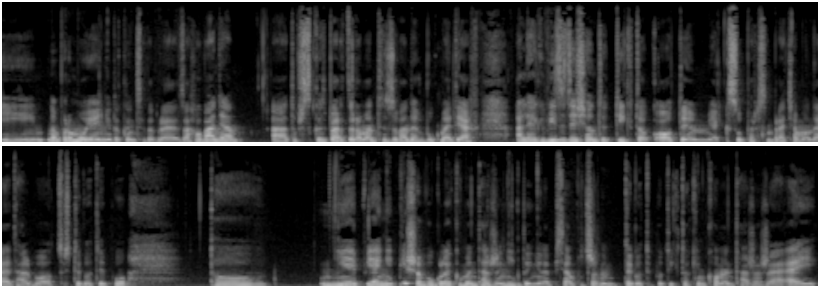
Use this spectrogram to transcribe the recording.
i no promuje nie do końca dobre zachowania a to wszystko jest bardzo romantyzowane w bookmediach, ale jak widzę dziesiąty TikTok o tym, jak super są bracia Monet albo coś tego typu, to nie, ja nie piszę w ogóle komentarzy, nigdy nie napisałam pod żadnym tego typu TikTokiem komentarza, że ej,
